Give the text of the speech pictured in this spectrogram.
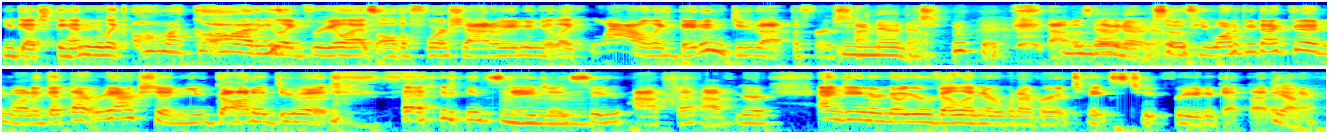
you get to the end and you're like, oh my God, you like realize all the foreshadowing and you're like, wow, like they didn't do that the first time. No, no. that was no, later. No, no. So if you want to be that good and want to get that reaction, you gotta do it editing stages. Mm-hmm. So you have to have your ending or know your villain or whatever it takes to for you to get that in yep. there.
